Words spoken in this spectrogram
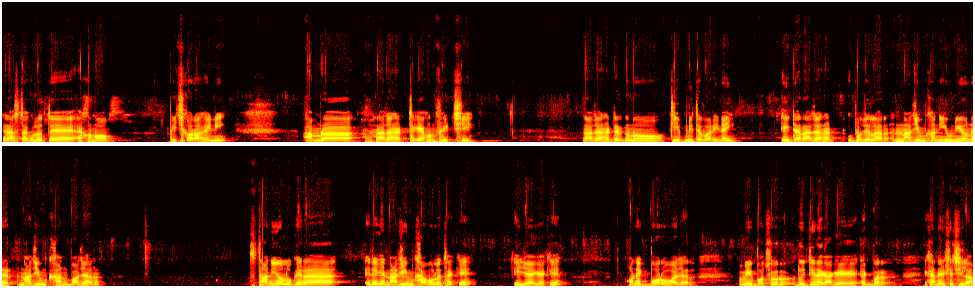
রাস্তাগুলোতে এখনও পিচ করা হয়নি। আমরা রাজারহাট থেকে এখন ফিরছি। রাজারহাটের কোনো ক্লিপ নিতে পারি নাই। এইটা রাজারহাট উপজেলার নাজিম খান ইউনিয়নের নাজিম খান বাজার। স্থানীয় লোকেরা এটাকে নাজিম খা বলে থাকে এই জায়গাকে। অনেক বড় বাজার। আমি বছর দুই তিনেক আগে একবার এখানে এসেছিলাম।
